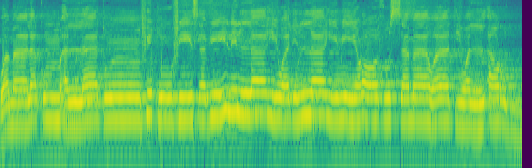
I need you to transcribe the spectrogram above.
وما لكم ألا تنفقوا في سبيل الله ولله ميراث السماوات والأرض.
